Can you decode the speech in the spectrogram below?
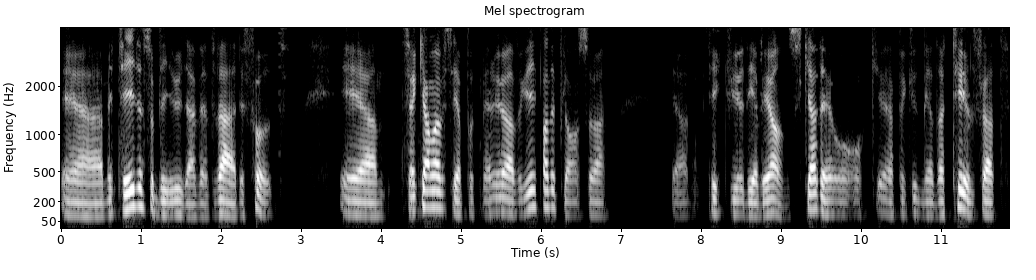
eh, med tiden så blir det där väldigt värdefullt. Eh, sen kan man väl se på ett mer övergripande plan så ja, fick vi ju det vi önskade och, och eh, mycket mer därtill för att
